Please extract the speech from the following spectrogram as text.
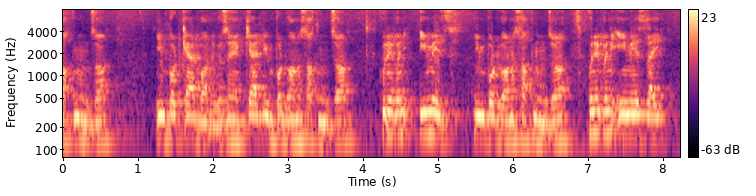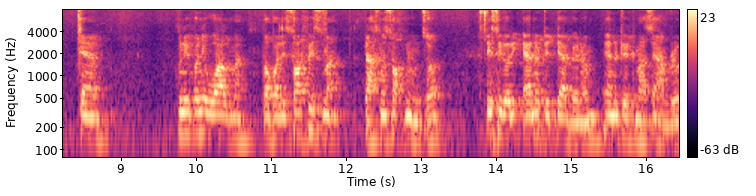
सक्नुहुन्छ इम्पोर्ट क्याट भनेको चाहिँ यहाँ क्याट इम्पोर्ट गर्न सक्नुहुन्छ कुनै पनि इमेज इम्पोर्ट गर्न सक्नुहुन्छ कुनै पनि इमेजलाई त्यहाँ कुनै पनि वालमा तपाईँले सर्फेसमा राख्न सक्नुहुन्छ। यसै गरी एनोटेड ट्याब हेरौँ। एनोटेडमा चाहिँ हाम्रो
